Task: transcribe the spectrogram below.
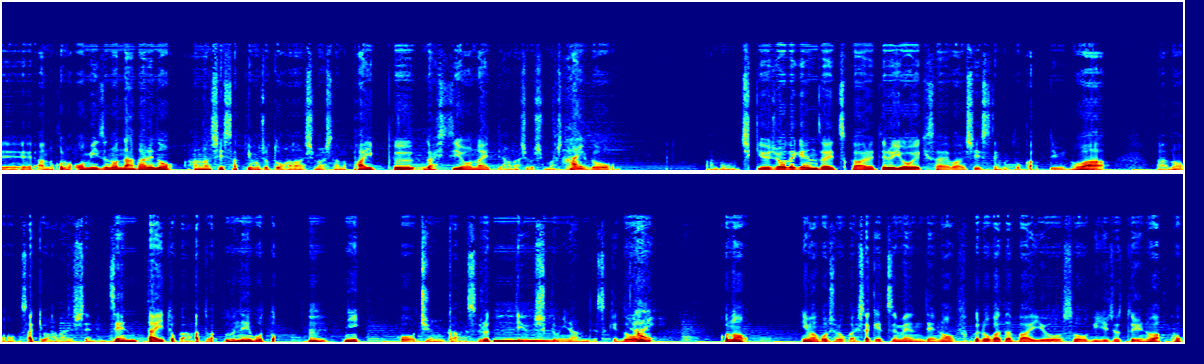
えーあのこのお水の流れの話さっきもちょっとお話ししましたがパイプが必要ないって話をしましたけど、あの地球上で現在使われている溶液栽培システムとかっていうのはあのさっきお話ししたように全体とかあとは畝ごとうん。にこう循環するっていう仕組みなんですけど、はい。この今ご紹介した月面での袋型培養層技術というのは個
